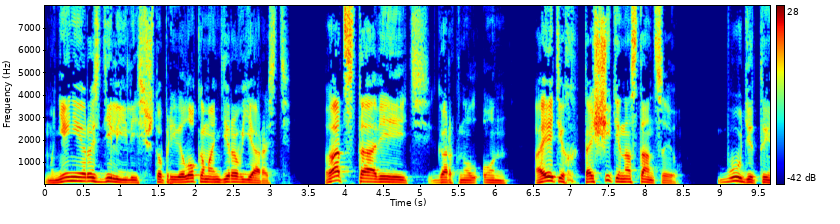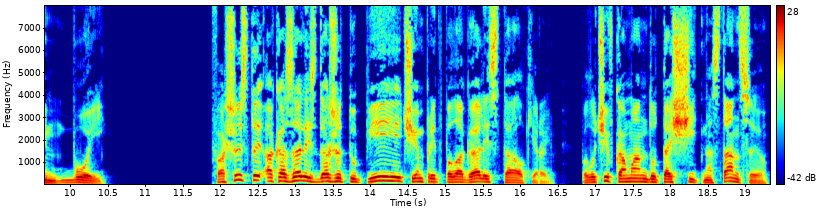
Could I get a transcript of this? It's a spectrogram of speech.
Мнения разделились, что привело командира в ярость. «Отставить!» — гаркнул он. «А этих тащите на станцию. Будет им бой». Фашисты оказались даже тупее, чем предполагали сталкеры. Получив команду тащить на станцию,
